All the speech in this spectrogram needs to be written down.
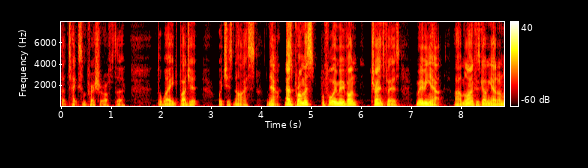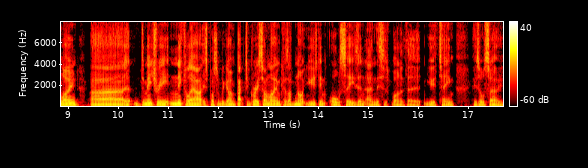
that takes some pressure off the the wage budget, which is nice. Now, as promised, before we move on, transfers. Moving out. Uh, Malanka's going out on loan. Uh, Dimitri Nikolaou is possibly going back to Greece on loan because I've not used him all season, and this is one of the youth team who's also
